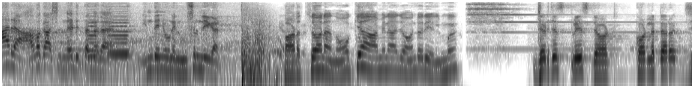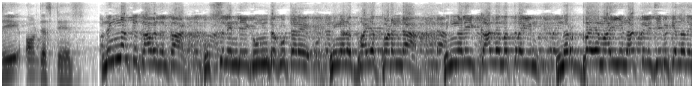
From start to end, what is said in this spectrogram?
ആരാ അവകാശം നേടിത്തന്നത്? ഇന്ത്യൻ യൂണിയൻ മുസ്ലിം ലീഗാണ്. പടച്ചോനെ നോക്കിയ ആമിനാജ് അവന്റെ ഒരു ഇൽമ് judges please note code G on the stage. നിങ്ങൾക്ക് കാവൽ നിൽക്കാൻ മുസ്ലിം ലീഗ് ഉണ്ട് കൂട്ടരെ. നിങ്ങൾ ഭയപ്പെടണ്ട. നിങ്ങൾ ഈ കാലം അത്രയും നിർഭയമായി ഈ നാട്ടിൽ ജീവിക്കുന്നത്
